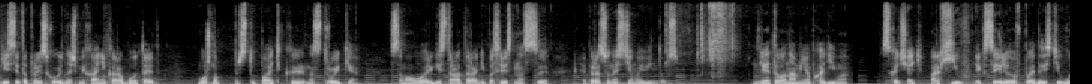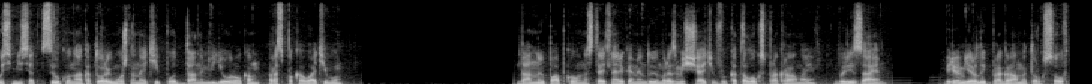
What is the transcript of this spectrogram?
Если это происходит, значит механика работает, можно приступать к настройке самого регистратора непосредственно с операционной системой Windows. Для этого нам необходимо скачать архив Excel FP280, ссылку на который можно найти под данным видеоуроком, распаковать его. Данную папку настоятельно рекомендуем размещать в каталог с программой. Вырезаем. Берем ярлык программы Torxsoft.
